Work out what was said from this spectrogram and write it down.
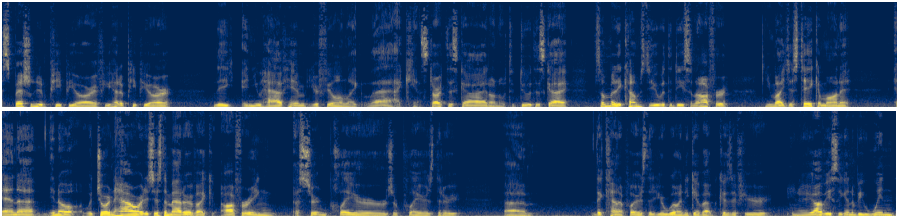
especially in PPR. If you had a PPR league and you have him, you're feeling like, ah, I can't start this guy. I don't know what to do with this guy If somebody comes to you with a decent offer, you might just take him on it. And uh, you know, with Jordan Howard, it's just a matter of like offering a certain players or players that are um, the kind of players that you're willing to give up. Because if you're, you know, you're obviously going to be win.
